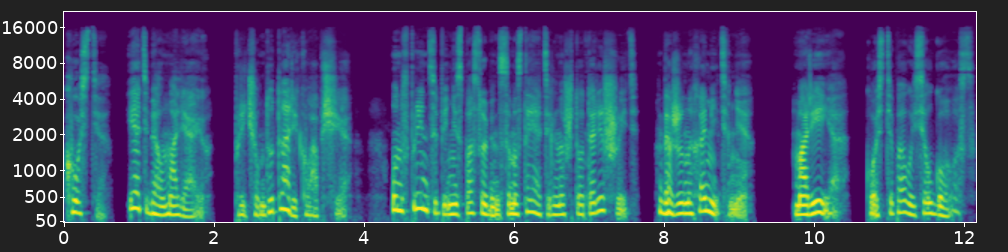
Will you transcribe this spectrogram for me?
Костя, я тебя умоляю. При чем тут Арик вообще? Он в принципе не способен самостоятельно что-то решить, даже нахамить мне. Мария, Костя повысил голос.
